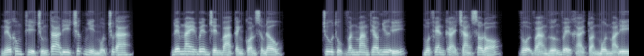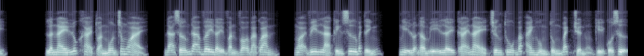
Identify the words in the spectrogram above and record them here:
nếu không thì chúng ta đi trước nhìn một chút ta. Đêm nay bên trên ba canh còn sớm đâu. Chu thục văn mang theo như ý, một phen cải trang sau đó, vội vàng hướng về khải toàn môn mà đi. Lần này lúc khải toàn môn trong ngoài, đã sớm đã vây đẩy văn võ bá quan, ngoại vi là kinh sư bách tính nghị luận ầm ĩ lấy cái này trưng thu bắc anh hùng tùng bách truyền kỳ cố sự.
